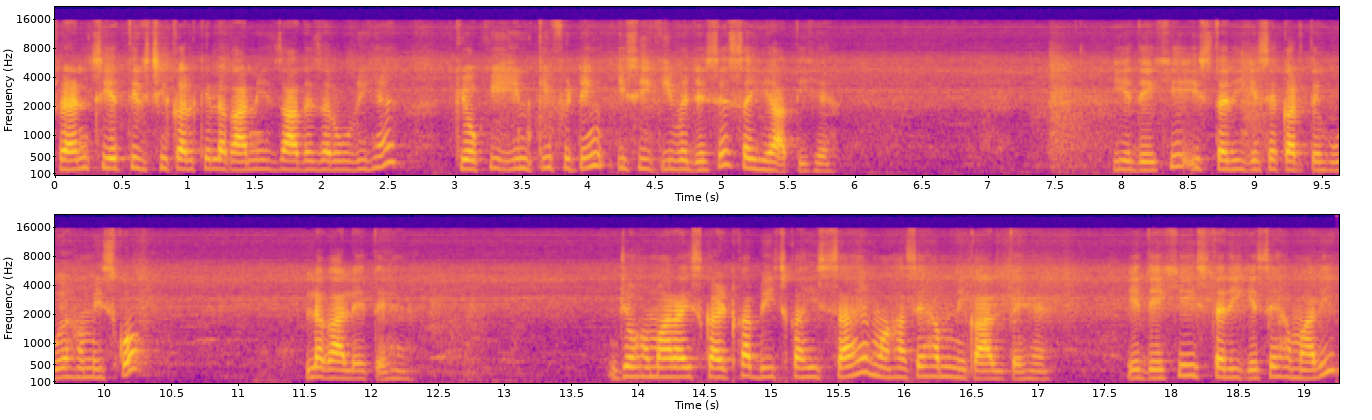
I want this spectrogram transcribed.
फ्रेंड्स, ये तिरछी करके लगानी ज़्यादा ज़रूरी है, क्योंकि इनकी फिटिंग इसी की वजह से सही आती है। ये देखिए, इस तरीके से करते हुए हम इसको लगा लेते हैं। जो हमारा स्कर्ट का बीच का हिस्सा है, वहाँ से हम निकालते हैं। ये देखिए, इस तरीके से हमारी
